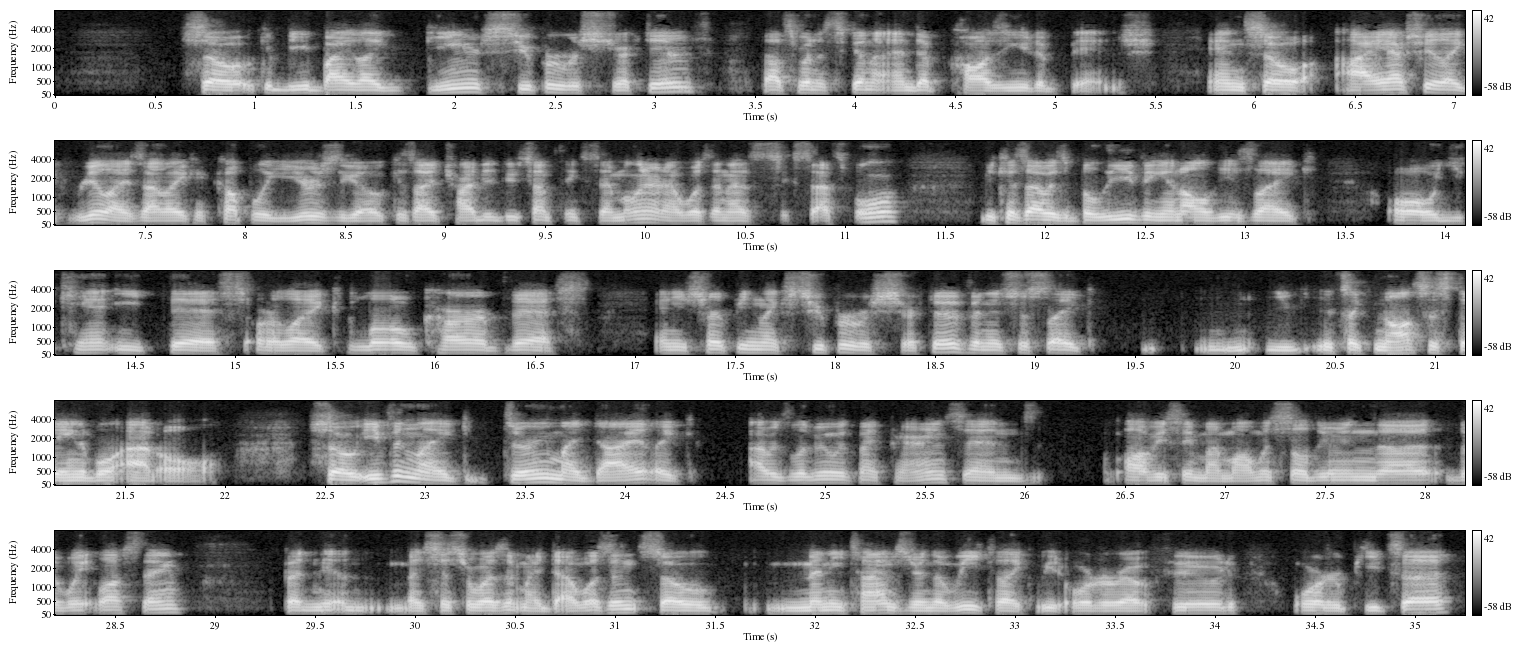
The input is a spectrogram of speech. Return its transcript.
So it could be by like being super restrictive, that's when it's going to end up causing you to binge. And so I actually like realized that like a couple of years ago because I tried to do something similar and I wasn't as successful because I was believing in all these like, oh, you can't eat this or like low carb this. And you start being like super restrictive and it's just like, you, it's like not sustainable at all. So even like during my diet, like I was living with my parents and obviously my mom was still doing the, the weight loss thing but my sister wasn't, my dad wasn't. So many times during the week, like we'd order out food, order pizza,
